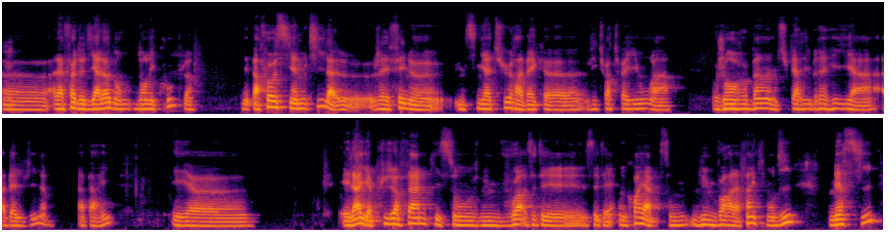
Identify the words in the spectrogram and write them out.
euh, à la fois de dialogue dans les couples, mais parfois aussi un outil. Là, euh, j'avais fait une, une, signature avec Victoire Toyon à, au Jean Robin, une super librairie à, à Belleville, à Paris. Et, et là, il y a plusieurs femmes qui sont venues me voir, c'était incroyable, qui sont venues me voir à la fin et qui m'ont dit Merci,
